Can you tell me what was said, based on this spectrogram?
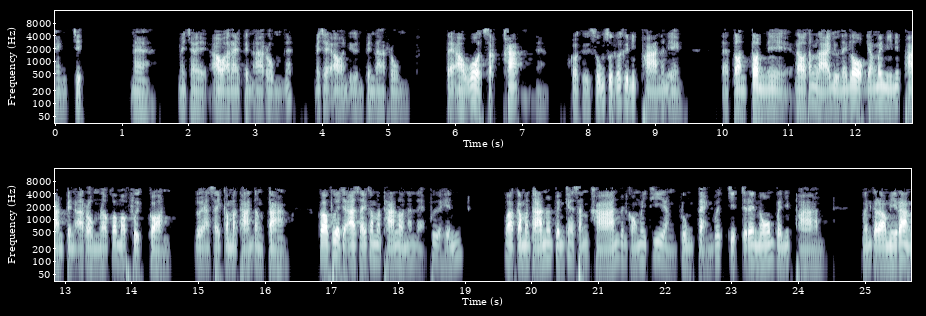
แห่งจิตนะไม่ใช่เอาอะไรเป็นอารมณ์นะไม่ใช่เอาอันอื่นเป็นอารมณ์ แต่เอาโวตสักขะนะก็คือสูงสุดก็คือนิพพานนั่นเอง แต่ตอนต้นนี่เราทั้งหลายอยู่ในโลกยังไม่มีนิพพานเป็นอารมณ์ เราก็มาฝึกก่อน โดยอาศัยกรรมฐานต่าง ก็เพื่อจะอาศัยกรรมฐานเหล่านั้นแหละ เพื่อเห็นว่ากรรมฐานมันเป็นแค่สังขารเป็นของไม่เที่ยง ปรุงแต่งเพื่อจิตจะได้โน้มไปนิพพาน เหมือนกับเรามีร่าง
